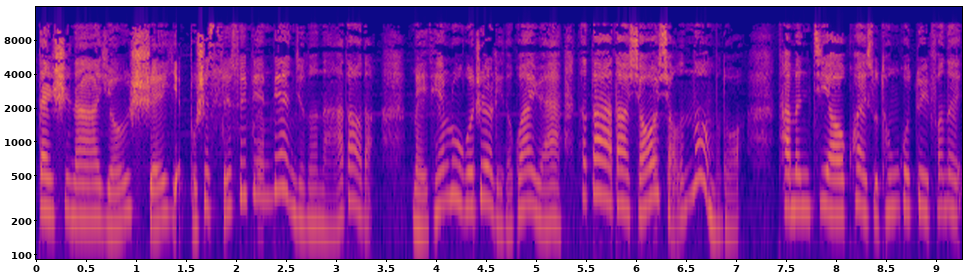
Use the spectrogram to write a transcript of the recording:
但是呢，油水也不是随随便便就能拿到的。每天路过这里的官员，他大大小小的那么多，他们既要快速通过对方的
